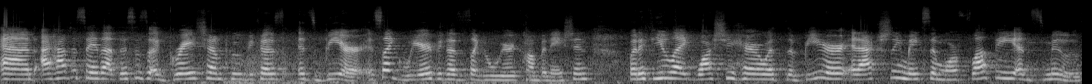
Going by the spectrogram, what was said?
and I have to say that this is a great shampoo because it's beer. It's like weird because it's like a weird combination but if you like wash your hair with the beer it actually makes it more fluffy and smooth.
